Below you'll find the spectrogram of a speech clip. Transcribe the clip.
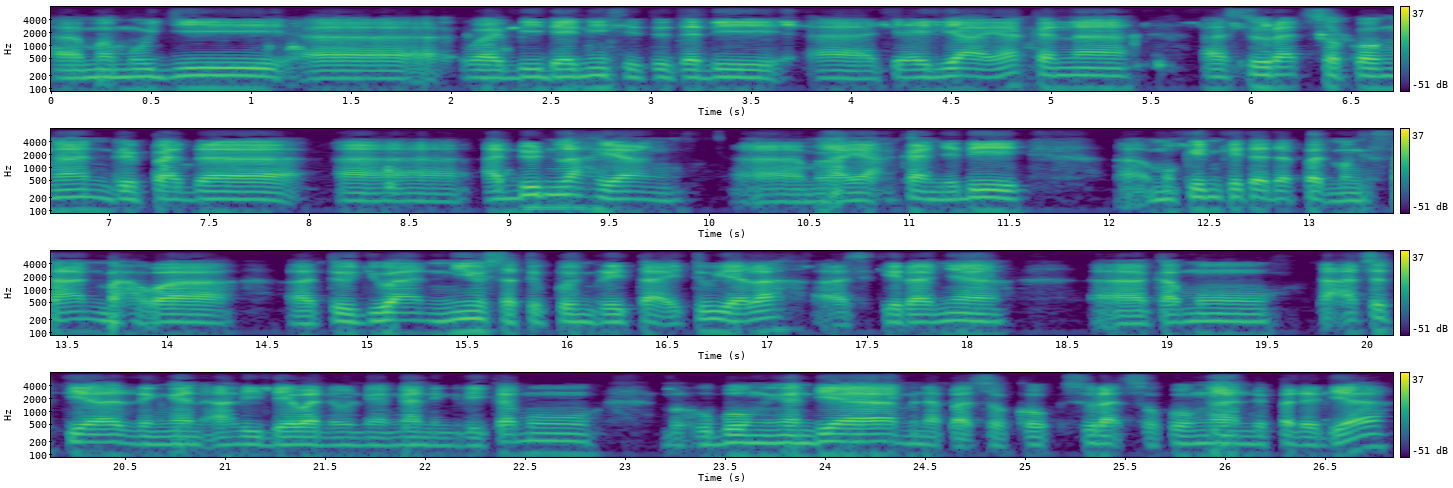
uh, memuji uh, YB Dennis itu tadi uh, Cik Elia ya kerana uh, surat sokongan daripada uh, Adun lah yang uh, melayakkan. Jadi uh, mungkin kita dapat mengesan bahawa uh, tujuan news ataupun berita itu ialah uh, sekiranya uh, kamu taat setia dengan ahli Dewan Undangan Negeri kamu, berhubung dengan dia, mendapat sokok, surat sokongan daripada dia,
